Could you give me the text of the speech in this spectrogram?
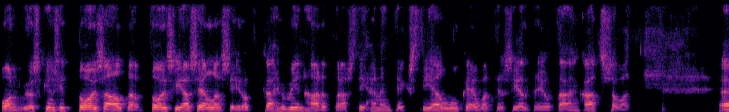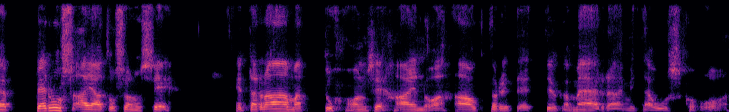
on myöskin sit toisaalta toisia sellaisia, jotka hyvin hartaasti hänen tekstiään lukevat ja sieltä jotain katsovat. Perusajatus on se, että raamattu on se ainoa auktoriteetti, joka määrää, mitä usko on.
